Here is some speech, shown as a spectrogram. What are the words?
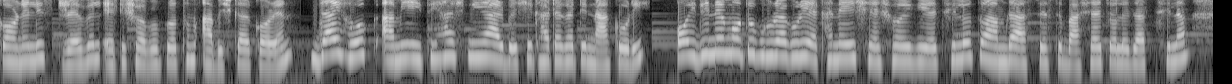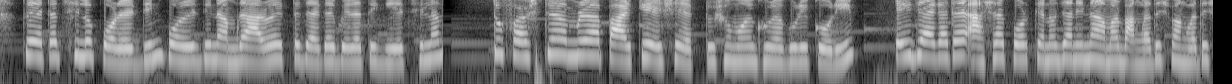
কর্নেলিস ড্রেভেল এটি সর্বপ্রথম আবিষ্কার করেন। যাই হোক, আমি ইতিহাস নিয়ে আর বেশি ঘাটাঘাটি না করি। ওই দিনের মতো ঘোরাঘুরি এখানেই শেষ হয়ে গিয়েছিল, তো আমরা আস্তে আস্তে বাসায় চলে যাচ্ছিলাম। তো এটা ছিল পরের দিন। পরের দিন আমরা আরও একটা জায়গায় বেড়াতে গিয়েছিলাম। তো ফার্স্টে আমরা পার্কে এসে একটু সময় ঘোরাঘুরি করি। এই জায়গাটায় আসার পর কেন জানি না আমার বাংলাদেশ বাংলাদেশ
